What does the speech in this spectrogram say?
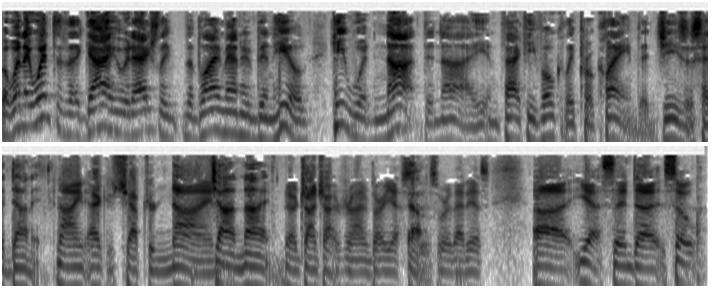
But when they went to the guy who had actually, the blind man who'd been healed, he would not deny. In fact, he vocally proclaimed that Jesus had done it. Nine, actually, chapter nine. John 9. No, John chapter nine. Sorry, yes, Yeah. is where that is. Uh, yes, and uh, so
